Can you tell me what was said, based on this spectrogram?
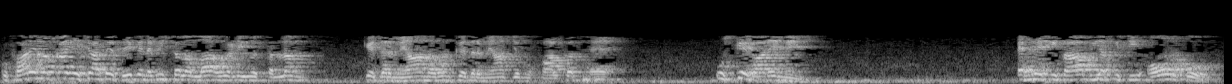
کفار مکہ یہ چاہتے تھے کہ نبی صلی اللہ علیہ وسلم کے درمیان اور ان کے درمیان جو مخالفت ہے، اس کے بارے میں اہل کتاب یا کسی اور کو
